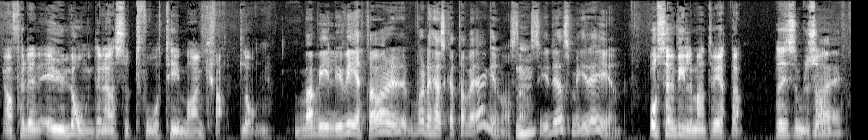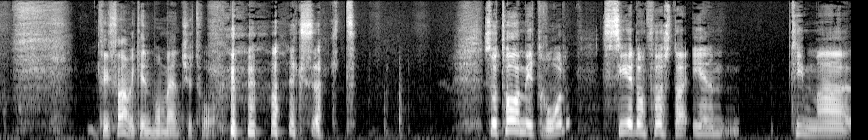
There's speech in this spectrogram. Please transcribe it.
Ja, för den är ju lång. Den är alltså två timmar och en kvart lång. Man vill ju veta var, var det här ska ta vägen någonstans. Det är det som är grejen. Och sen vill man inte veta. Precis som du sa. Nej. Fy fan vilket moment 22. Exakt. Så ta mitt råd. Se de första en timma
